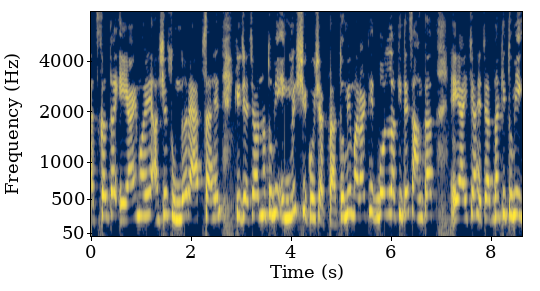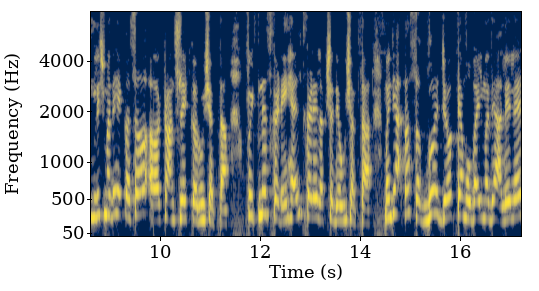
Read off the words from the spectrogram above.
आजकाल तर ए आयमुळे असे सुंदर ॲप्स आहेत की ज्याच्यावरनं तुम्ही इंग्लिश शिकू शकता. तुम्ही मराठीत बोललं की ते सांगतात ए आयच्या ह्याच्यातनं की तुम्ही इंग्लिशमध्ये हे कसं ट्रान्सलेट करू शकता? फिटनेसकडे हेल्थकडे लक्ष देऊ शकता. म्हणजे आता सगळं जग त्या मोबाईलमध्ये आलेलं आहे.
